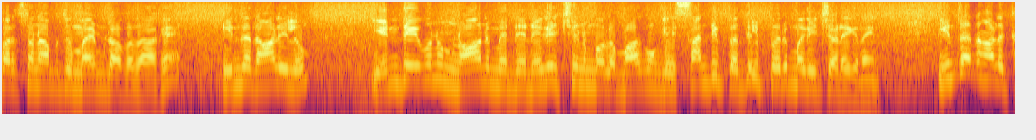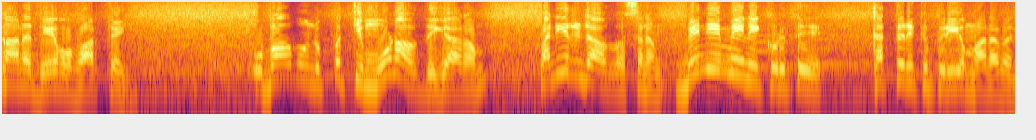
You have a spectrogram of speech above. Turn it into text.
பரிசுநாமத்துக்கு மயமுண்டாவதாக இந்த நாளிலும் என் தேவனும் நானும் என்ற நிகழ்ச்சியின் மூலமாக உங்களை சந்திப்பதில் பெருமகிழ்ச்சி அடைகிறேன். இந்த நாளுக்கான தேவ வார்த்தை. உபாவம் முப்பத்தி மூணாவது அதிகாரம் பன்னிரெண்டாவது வசனம். பெனியமீனை குறித்து கத்தருக்கு பிரியமானவன்.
